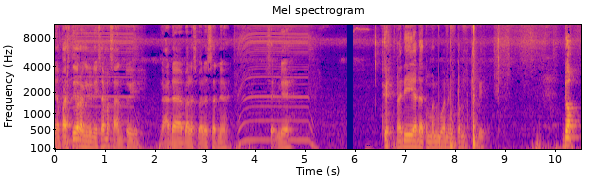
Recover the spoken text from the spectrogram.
Yang pasti orang Indonesia mah santuy nggak ada balas-balasannya. Saya lihat oke tadi ada teman gua nelpon tadi dog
